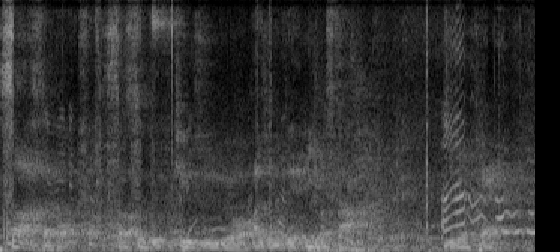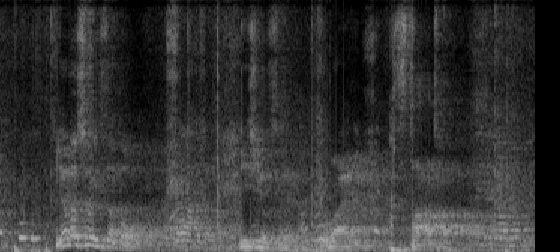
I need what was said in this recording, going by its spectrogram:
さあスタート早速90秒始めていきますか。自分手山城久人二次予ライディングスタート。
